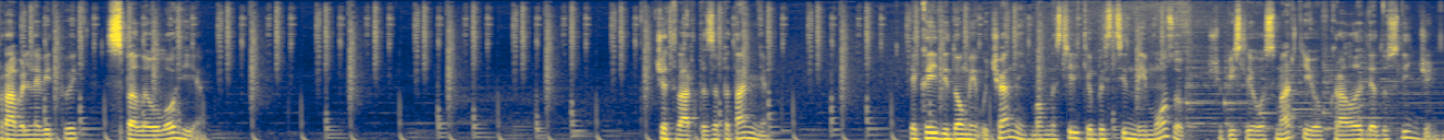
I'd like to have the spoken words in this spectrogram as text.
Правильна відповідь спелеологія. Четверте запитання. Який відомий учений мав настільки безцінний мозок, що після його смерті його вкрали для досліджень?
